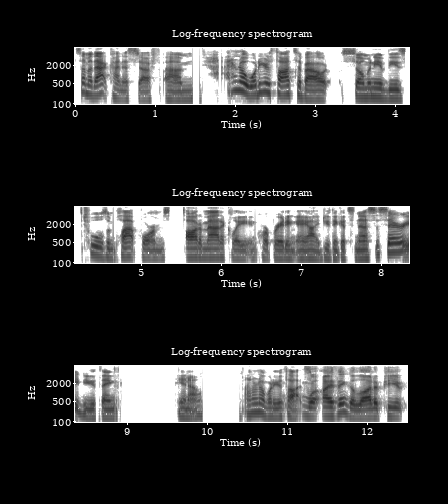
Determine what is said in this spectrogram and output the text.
Some of that kind of stuff. Um, I don't know. What are your thoughts about so many of these tools and platforms automatically incorporating AI? Do you think it's necessary? Do you think, you know, I don't know. What are your thoughts? Well, I think a lot of people,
